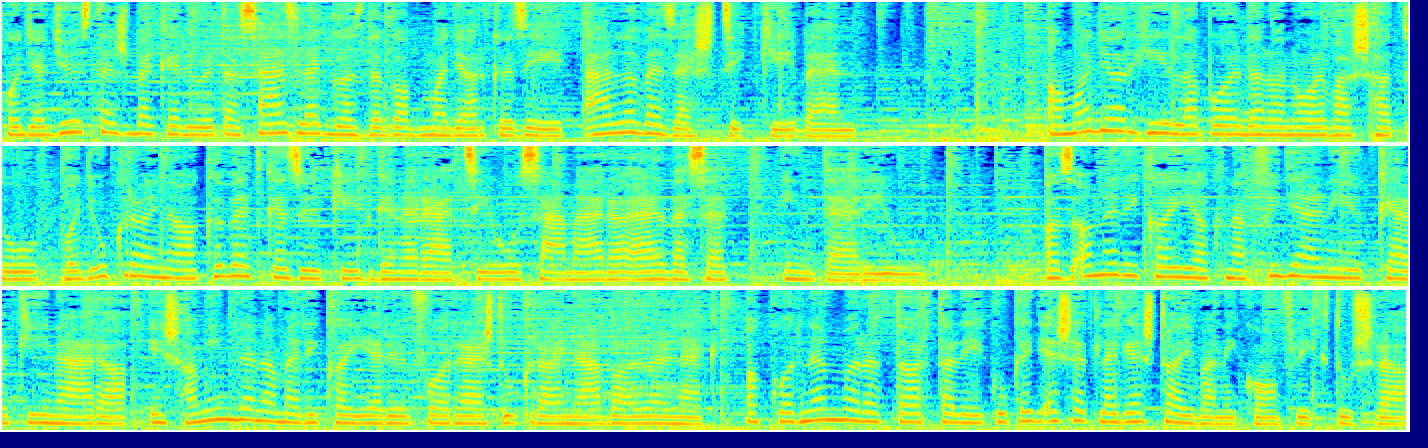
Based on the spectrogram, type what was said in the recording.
hogy a győztes bekerült a száz leggazdagabb magyar közé, áll a vezes cikkében. A magyar hírlap oldalon olvasható, hogy Ukrajna a következő két generáció számára elveszett interjú. Az amerikaiaknak figyelniük kell Kínára, és ha minden amerikai erőforrást Ukrajnába ölnek, akkor nem marad tartalékuk egy esetleges tajvani konfliktusra.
